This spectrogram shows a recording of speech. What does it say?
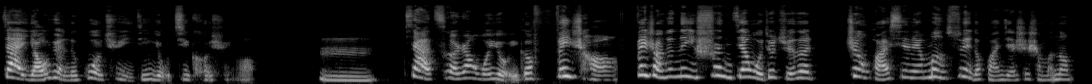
在遥远的过去已经有迹可循了。嗯，下册让我有一个非常非常就那一瞬间，我就觉得振华系列梦碎的环节是什么呢？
